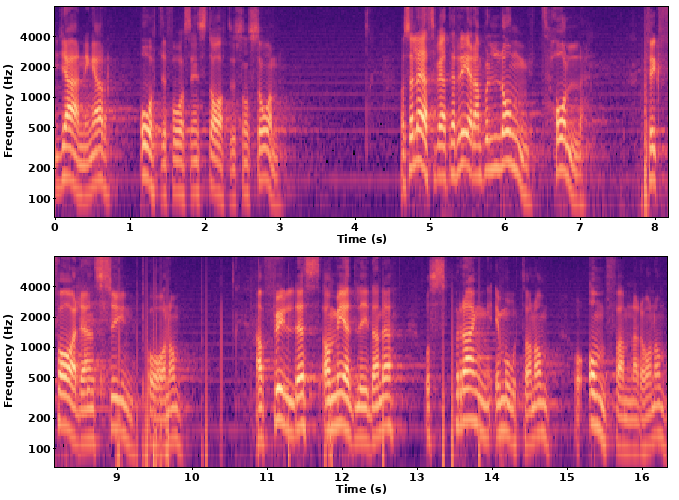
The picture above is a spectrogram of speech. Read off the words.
gärningar återfå sin status som son. Och så läser vi att redan på långt håll fick Fadern syn på honom. Han fylldes av medlidande och sprang emot honom och omfamnade honom.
